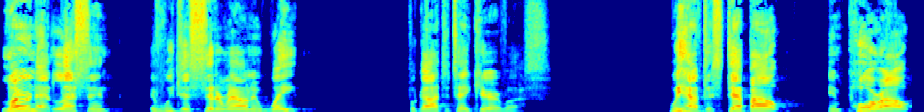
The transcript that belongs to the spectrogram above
learn that lesson if we just sit around and wait for God to take care of us. We have to step out and pour out,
